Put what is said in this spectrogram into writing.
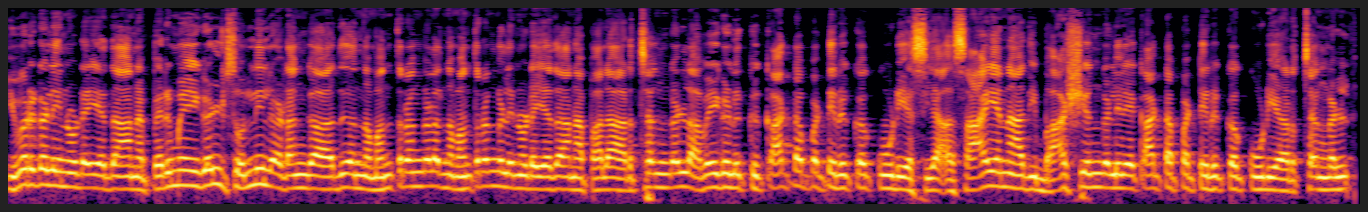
இவர்களினுடையதான பெருமைகள் சொல்லில் அடங்காது. அந்த மந்திரங்கள் அந்த மந்திரங்களினுடையதான பல அர்த்தங்கள் அவைகளுக்கு காட்டப்பட்டிருக்கக்கூடிய சியா- பாஷ்யங்களிலே காட்டப்பட்டிருக்கக்கூடிய அர்த்தங்கள்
